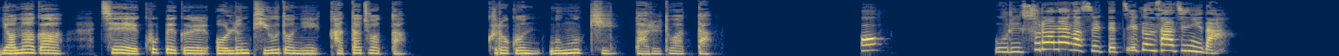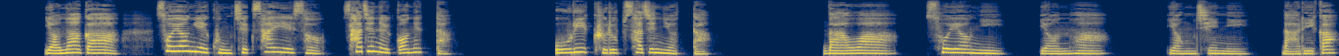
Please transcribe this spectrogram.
연화가 제 에코백을 얼른 비우더니 갖다 주었다. 그러곤 묵묵히 나를 도왔다. 어? 우리 수련회 갔을 때 찍은 사진이다. 연화가 소영이의 공책 사이에서 사진을 꺼냈다. 우리 그룹 사진이었다. 나와 소영이, 연화, 영진이, 나리가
